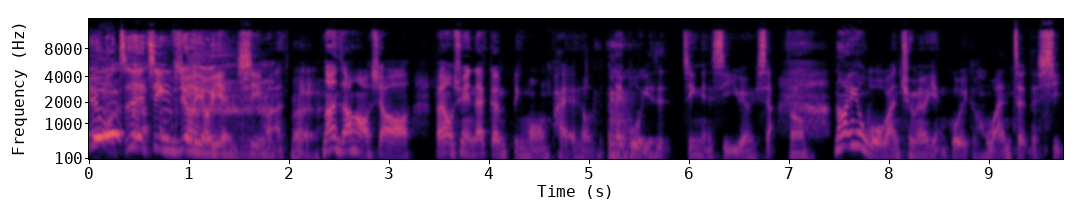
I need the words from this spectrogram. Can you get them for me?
因为我最近就有演戏嘛，对。然后你知道很好笑哦，反正我去年在跟冰萌拍的时候，那部也是今年十一月会上。然后因为我完全没有演过一个很完整的戏，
